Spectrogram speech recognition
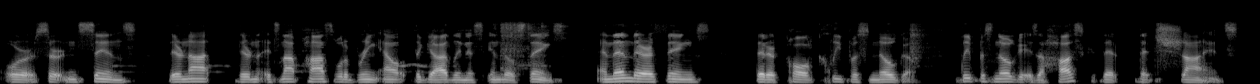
or certain sins. They're not they're it's not possible to bring out the godliness in those things. And then there are things that are called klipas noga. Klipas noga is a husk that that shines.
